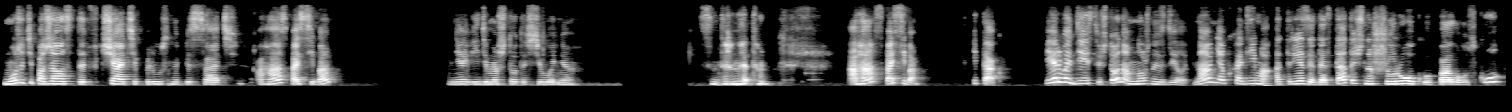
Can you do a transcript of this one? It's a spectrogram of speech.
Можете, пожалуйста, в чате плюс написать. Ага, спасибо. У меня, видимо, что-то сегодня с интернетом. Ага, спасибо. Итак, первое действие, что нам нужно сделать? Нам необходимо отрезать достаточно широкую полоску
